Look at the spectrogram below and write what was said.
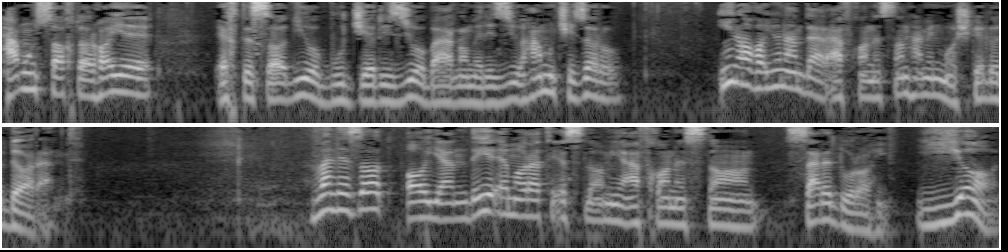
همون ساختارهای اقتصادی و بودجه ریزی و برنامه ریزی و همون چیزا رو این آقایون هم در افغانستان همین مشکل رو دارند. و لذا آینده امارت اسلامی افغانستان سر دوراهی. یا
